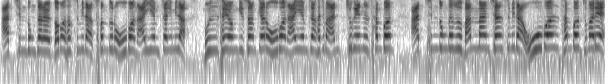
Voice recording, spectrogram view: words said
아침 동자를 넘어섰습니다. 선두는 5번 IM짱입니다. 문세영 기수와 함께하는 5번 IM짱 하지만 안쪽에 있는 3번 아침 동자주 만만치 않습니다. 5번 3번 두 마리의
